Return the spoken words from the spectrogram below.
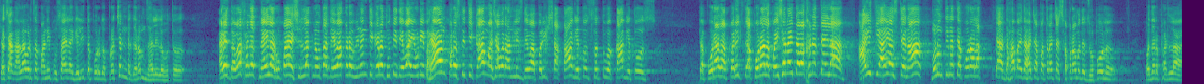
त्याच्या गालावरचं पाणी पुसायला गेली तर पोरग प्रचंड गरम झालेलं होतं. अरे दवाखान्यात न्यायला रुपया शिल्लक नव्हता. देवाकडे विनंती करत होती देवा एवढी भयान परिस्थिती का माझ्यावर आणलीस? देवा परीक्षा का घेतोस? सत्व का घेतोस? त्या पोराला परीक्षा त्या पोराला पैसे नाहीत दवाखान्यात न्यायला. आई ती आई असते ना म्हणून तिनं त्या पोराला त्या दहा बाय दहाच्या पत्राच्या छपरामध्ये झोपवलं पदर फाडला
